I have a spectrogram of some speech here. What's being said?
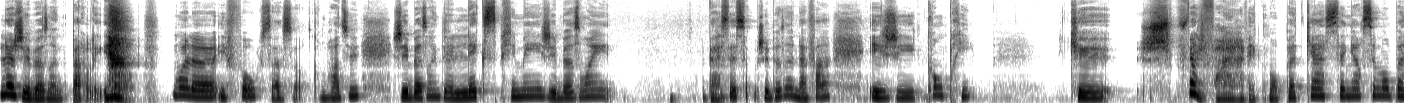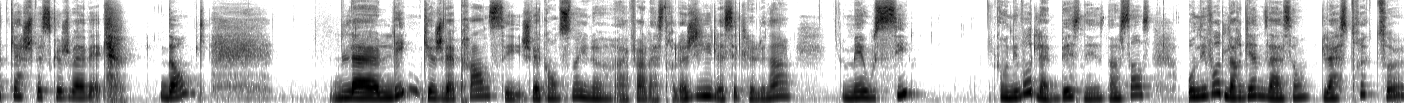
là, j'ai besoin de parler. Moi, là, il faut que ça sorte, comprends-tu? J'ai besoin de l'exprimer, j'ai besoin... Ben, c'est ça, j'ai besoin de le faire. Et j'ai compris que je pouvais le faire avec mon podcast. Seigneur, c'est mon podcast, je fais ce que je veux avec. Donc, la ligne que je vais prendre, c'est je vais continuer là, à faire l'astrologie, le cycle lunaire, mais aussi au niveau de la business, dans le sens, au niveau de l'organisation, de la structure,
